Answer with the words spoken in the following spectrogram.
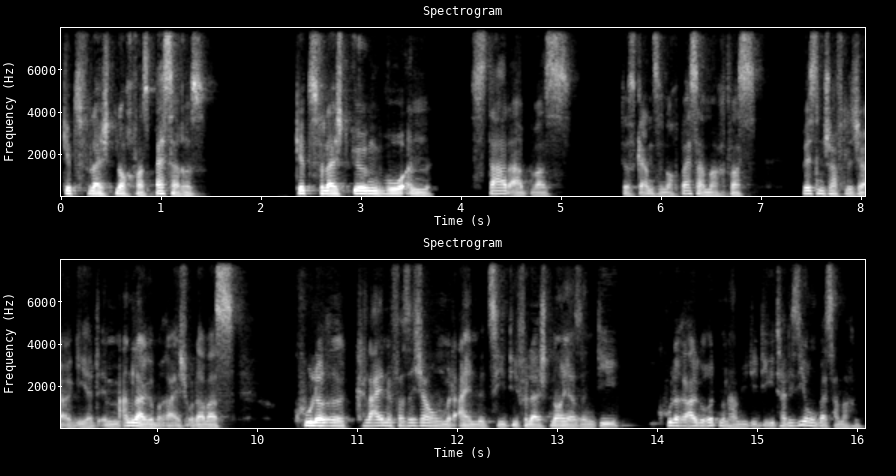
gibt es vielleicht noch was Besseres? Gibt es vielleicht irgendwo ein Startup, was das Ganze noch besser macht, was wissenschaftlicher agiert im Anlagebereich oder was coolere kleine Versicherungen mit einbezieht, die vielleicht neuer sind, die coolere Algorithmen haben, die die Digitalisierung besser machen,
